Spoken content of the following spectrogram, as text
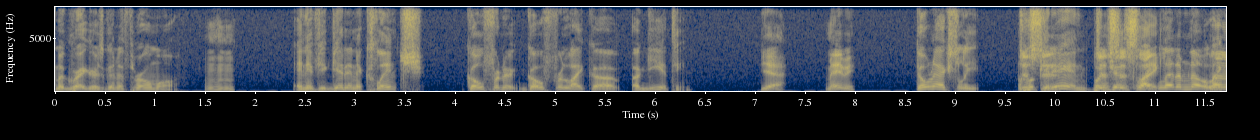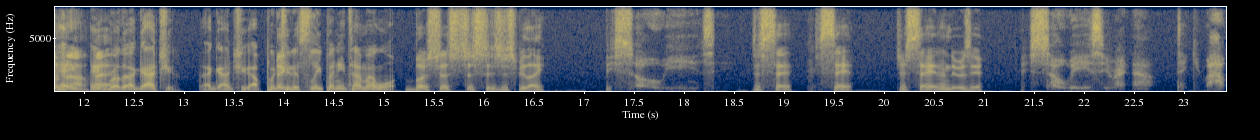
McGregor's gonna throw him off. Mm-hmm. And if you get in a clinch, go for the, go for like a, a guillotine. Yeah, maybe. Don't actually Just hook it in, but just- just, like, like- let him know, like, hey, know, hey, hey. brother, I got you, I got you. I'll put Big- you to sleep anytime I want. But it's just just just be like, be so easy. Just say. Just say it. Just say it into his ear. Be so easy right now. Take you out.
